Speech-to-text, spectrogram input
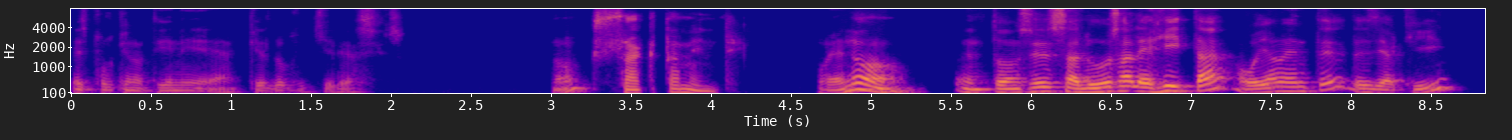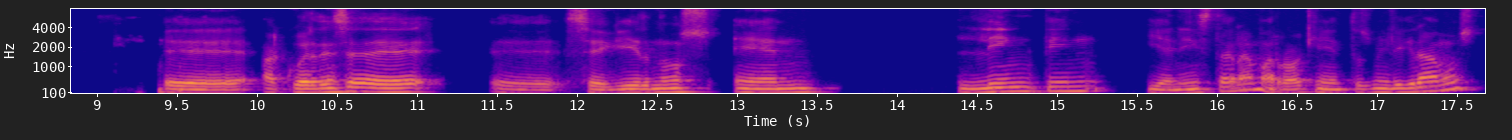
es porque no tiene idea qué es lo que quiere hacer. ¿No? Exactamente. Bueno, entonces saludos a Lejita, obviamente, desde aquí. Eh, acuérdense de eh, seguirnos en LinkedIn y en Instagram, arroba 500 miligramos.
